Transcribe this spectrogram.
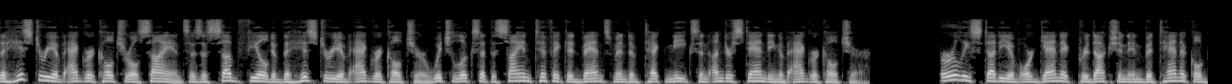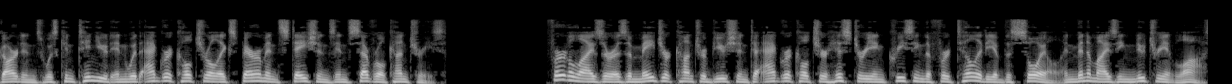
The history of agricultural science is a sub-field of the history of agriculture which looks at the scientific advancement of techniques and understanding of agriculture. Early study of organic production in botanical gardens was continued in with agricultural experiment stations in several countries. Fertilizer is a major contribution to agriculture history increasing the fertility of the soil and minimizing nutrient loss.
